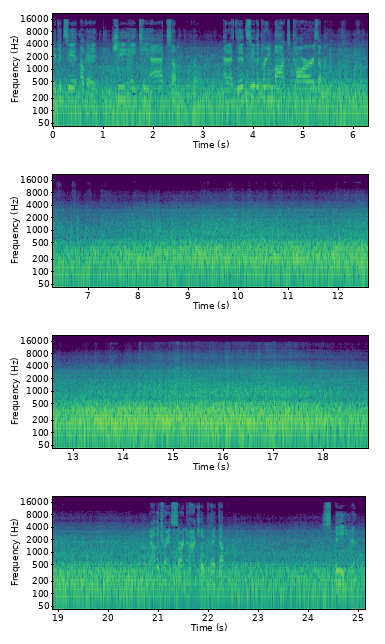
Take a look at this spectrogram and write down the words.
you can see it. Okay, GATX. Um, and I did see the green box cars. Um, the train's starting to actually pick up speed.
